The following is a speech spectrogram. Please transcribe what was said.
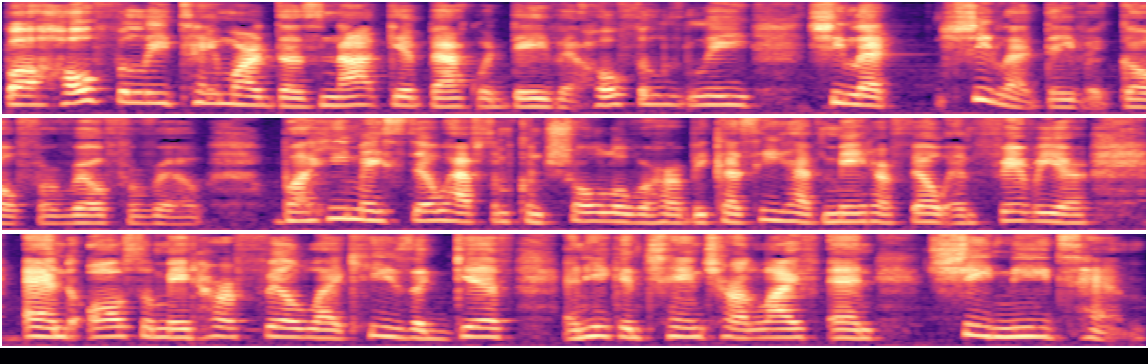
But hopefully Tamar does not get back with David. Hopefully she let she let David go for real for real but he may still have some control over her because he have made her feel inferior and also made her feel like he's a gift and he can change her life and she needs him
